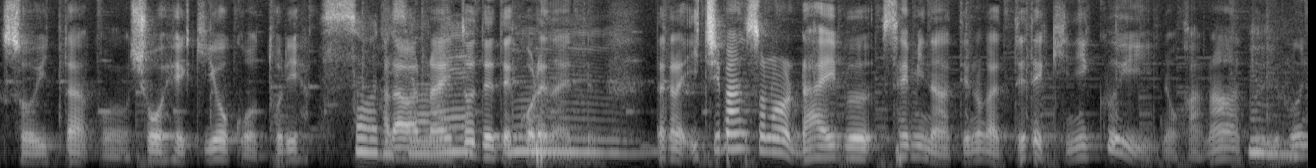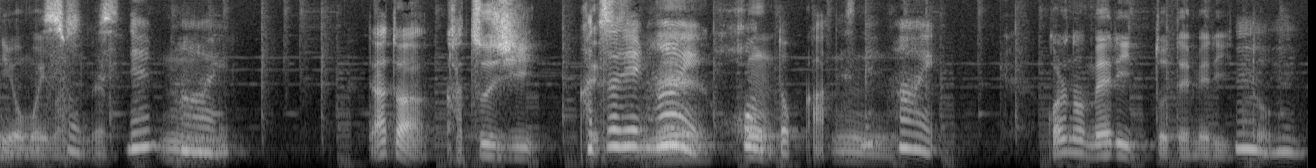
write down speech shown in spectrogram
そういったこの障壁をこう取りそうですね払わないと出てこれないっていううんだから一番そのライブセミナーっていうのが出てきにくいのかなというふうに思いますそうね。ですね、はいであとは活字活ですね字、はい本とかですね、うんはい、これのメリットデメリット、うんうん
